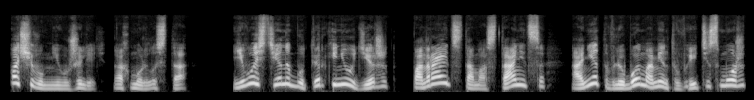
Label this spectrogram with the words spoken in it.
«А чего мне его жалеть?» — нахмурилась та. «Его стены бутырки не удержат. Понравится, там останется, а нет, в любой момент выйти сможет».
